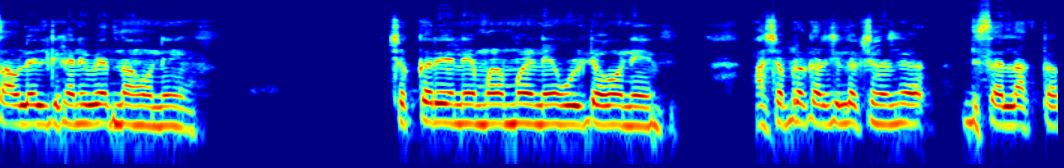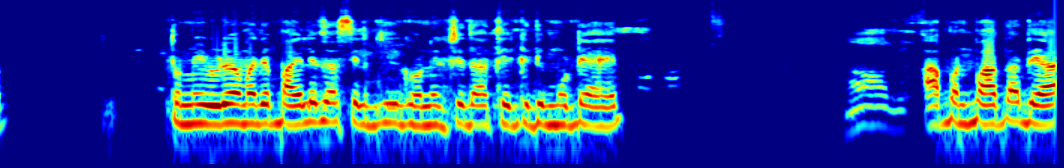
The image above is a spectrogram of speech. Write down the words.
चावलेल्या ठिकाणी वेदना होणे चक्कर येणे मळमळणे उलट्या होणे अशा प्रकारची लक्षणे दिसायला लागतात. तुम्ही व्हिडिओमध्ये पाहिलेच असेल की गोणीचे दात हे किती मोठे आहेत. आपण पाहतात ह्या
